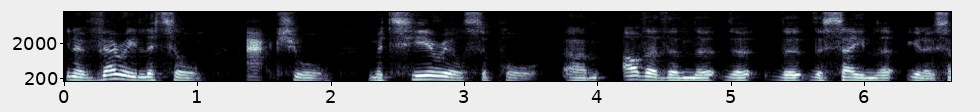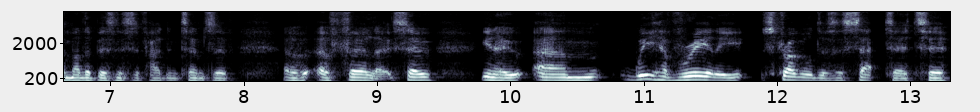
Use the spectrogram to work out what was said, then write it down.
you know, very little actual material support um, other than the, the, the the same that you know some other businesses have had in terms of of, of furlough. So you know um, we have really struggled as a sector to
